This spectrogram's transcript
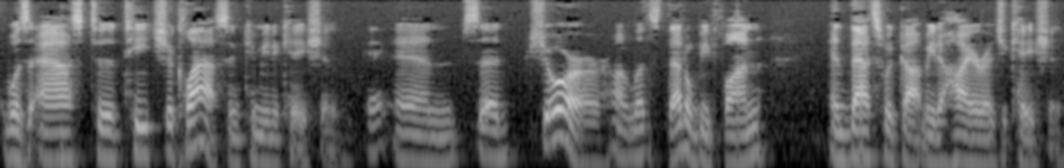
was asked to teach a class in communication okay. and said, sure, uh, let's, that'll be fun. And that's what got me to higher education.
